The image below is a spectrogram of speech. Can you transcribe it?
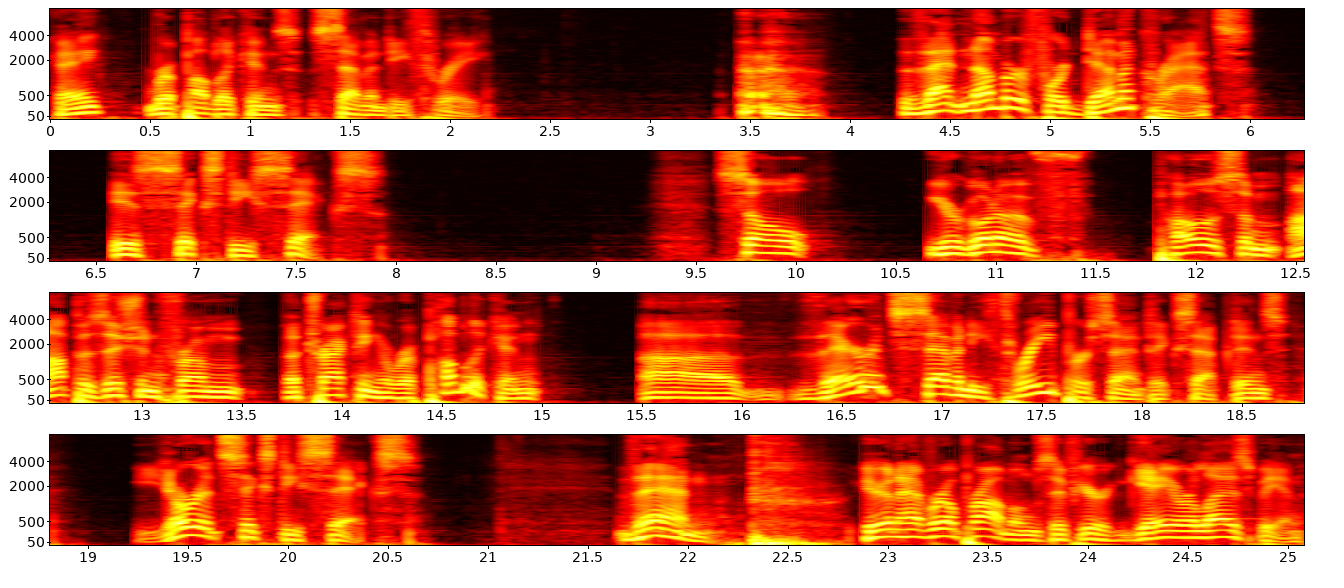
Okay? Republicans, 73. that number for Democrats is 66. So you're going to f- pose some opposition from attracting a Republican. Uh, they're at 73% acceptance. You're at 66. Then you're going to have real problems if you're gay or lesbian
